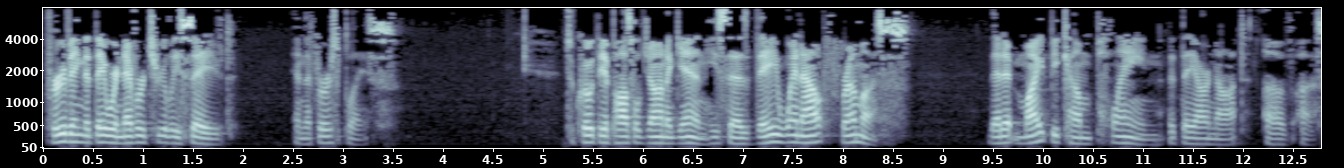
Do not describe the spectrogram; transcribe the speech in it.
proving that they were never truly saved in the first place. To quote the Apostle John again, he says, They went out from us that it might become plain that they are not of us.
